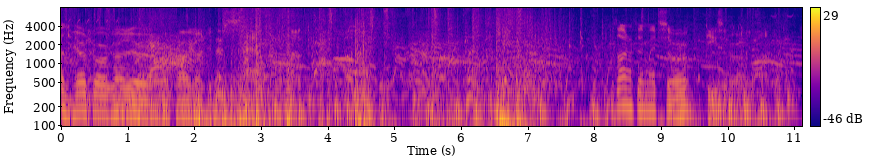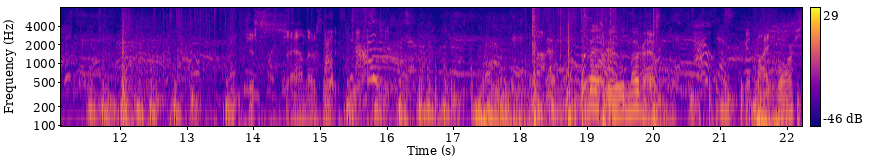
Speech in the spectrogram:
And here's what we're gonna do. We're probably gonna do the snap. As long as they made so decent early on. Just and there's loot. First we would murder everyone. We get life force.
